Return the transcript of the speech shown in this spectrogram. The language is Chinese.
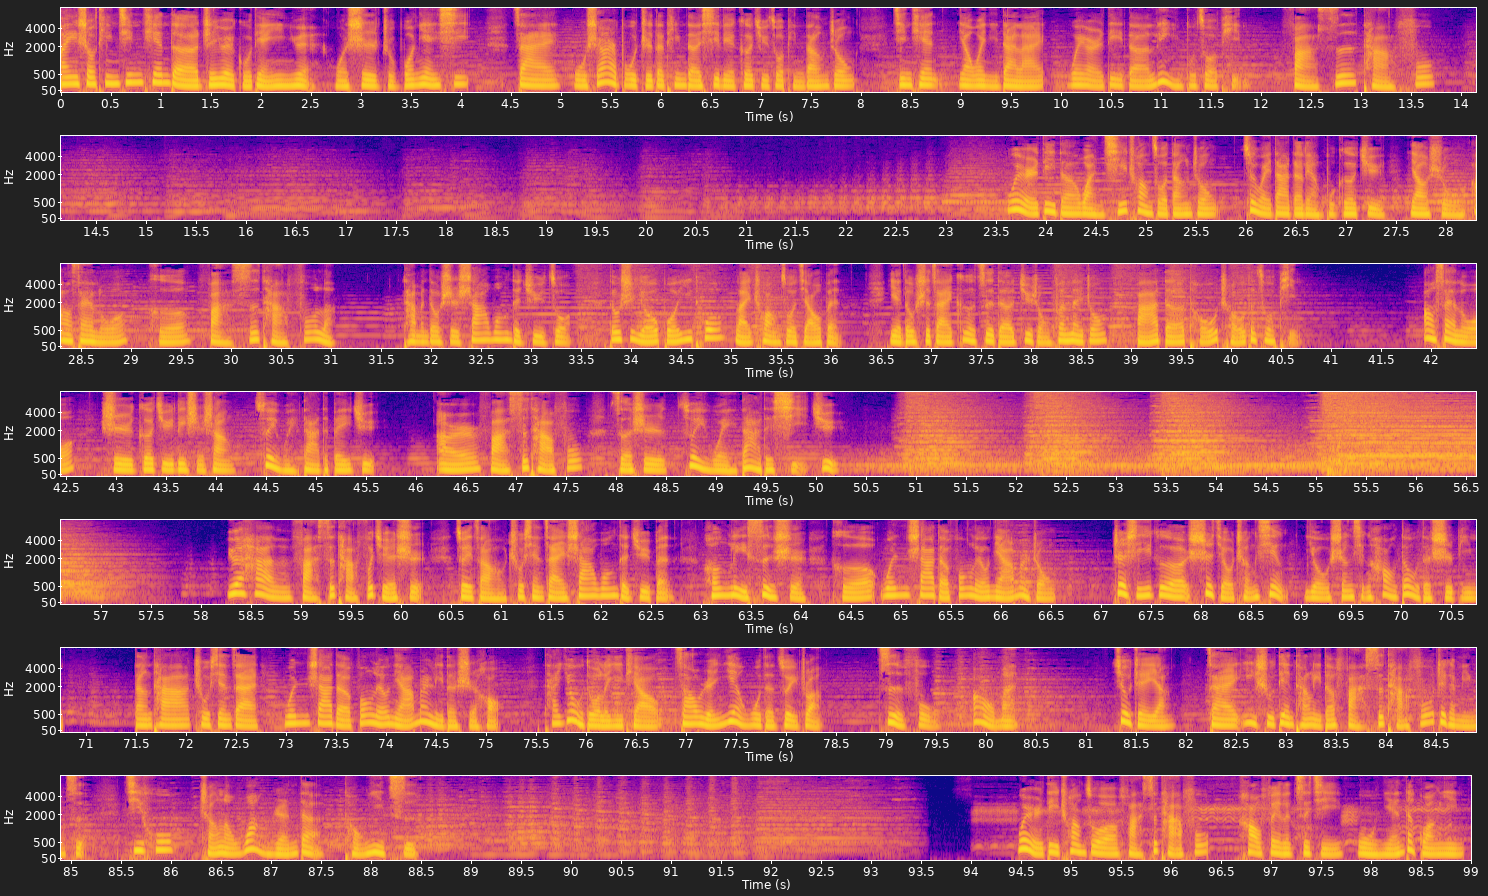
欢迎收听今天的知乐古典音乐，我是主播念希。在五十二部值得听的系列歌剧作品当中，今天要为你带来威尔第的另一部作品《法斯塔夫》。威尔第的晚期创作当中，最伟大的两部歌剧要数《奥赛罗》和《法斯塔夫》了。他们都是莎翁的剧作，都是由博伊托来创作脚本，也都是在各自的剧种分类中拔得头筹的作品。《奥赛罗》是歌剧历史上最伟大的悲剧，而《法斯塔夫》则是最伟大的喜剧。约翰·法斯塔夫爵士最早出现在莎翁的剧本《亨利四世和温莎的风流娘们》中。这是一个嗜酒成性又生性好斗的士兵。当他出现在温莎的风流娘们里的时候，他又多了一条遭人厌恶的罪状：自负、傲慢。就这样，在艺术殿堂里的法斯塔夫这个名字几乎成了忘人的。同义词。威尔第创作《法斯塔夫》耗费了自己五年的光阴，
